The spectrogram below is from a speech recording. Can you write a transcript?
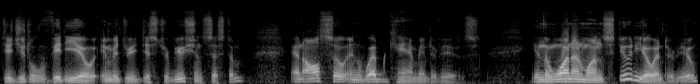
Digital Video Imagery Distribution System, and also in webcam interviews. In the one on one studio interview,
